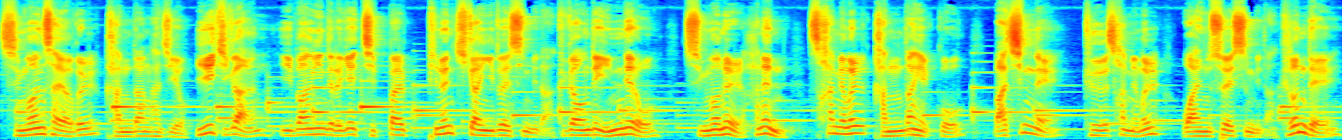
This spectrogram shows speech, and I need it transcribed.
증언 사역을 감당하지요. 이 기간 이방인들에게 짓밟히는 기간이기도 했습니다. 그 가운데 인내로 증언을 하는 사명을 감당했고 마침내 그 사명을 완수했습니다. 그런데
